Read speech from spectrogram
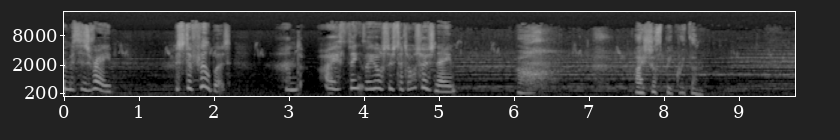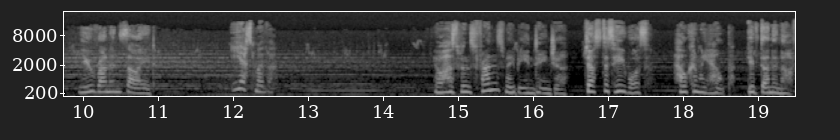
and Mrs. Rabe. Mr. Filbert. And I think they also said Otto's name. Oh, I shall speak with them. You run inside. Yes, Mother. Your husband's friends may be in danger. Just as he was. How can we help? You've done enough.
